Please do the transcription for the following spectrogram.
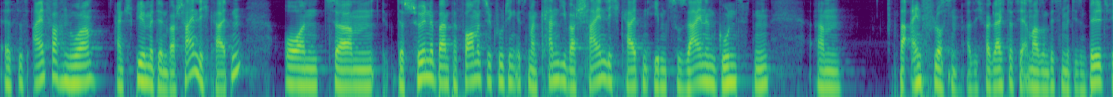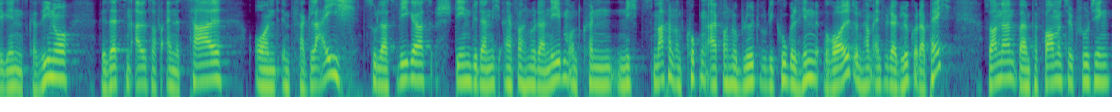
es ist einfach nur ein Spiel mit den Wahrscheinlichkeiten. Und ähm, das Schöne beim Performance Recruiting ist, man kann die Wahrscheinlichkeiten eben zu seinen Gunsten ähm, beeinflussen. Also ich vergleiche das ja immer so ein bisschen mit diesem Bild. Wir gehen ins Casino, wir setzen alles auf eine Zahl und im Vergleich zu Las Vegas stehen wir dann nicht einfach nur daneben und können nichts machen und gucken einfach nur blöd, wo die Kugel hinrollt und haben entweder Glück oder Pech, sondern beim Performance Recruiting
